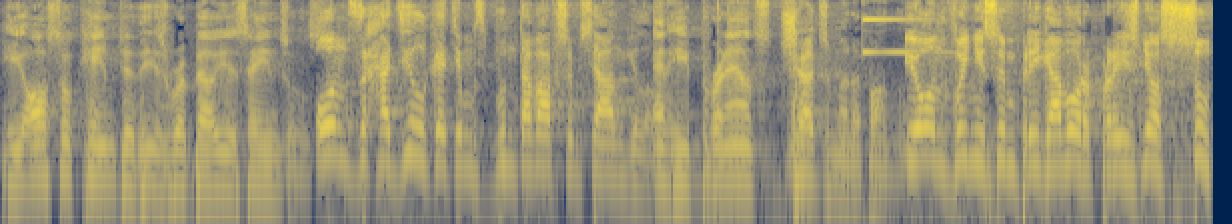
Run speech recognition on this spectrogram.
He also came to these rebellious angels Он заходил к этим взбунтовавшимся ангелам. and he pronounced judgment upon them. И Он вынес им приговор, произнес суд.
